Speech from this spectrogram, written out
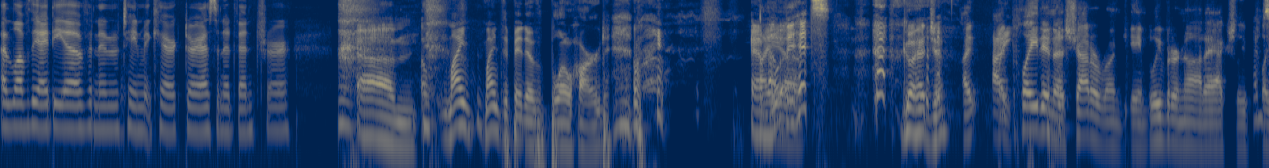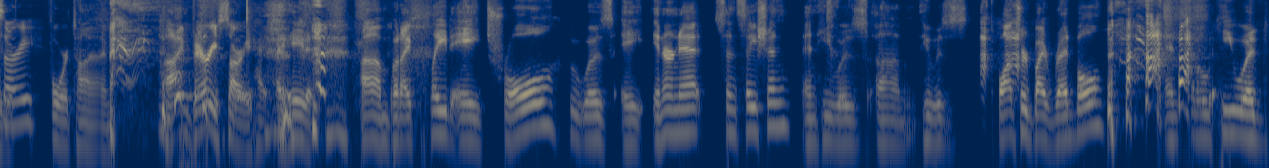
I love the idea of an entertainment character as an adventurer. um, Mine, mine's a bit of blowhard. And I, what- uh, Bits. go ahead, Jim. I, I played in a Shadowrun game. Believe it or not, I actually I'm played sorry. it four times. I'm very sorry. I, I hate it. Um, but I played a troll who was a internet sensation, and he was um, he was sponsored by Red Bull, and so he would.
